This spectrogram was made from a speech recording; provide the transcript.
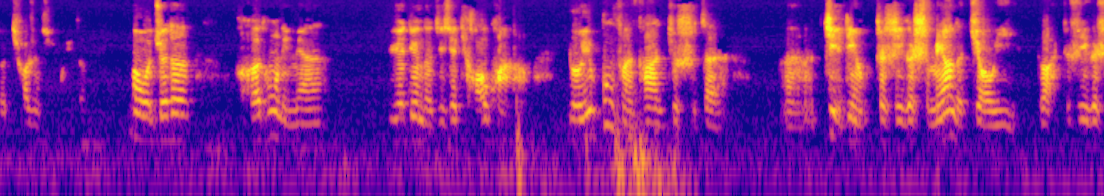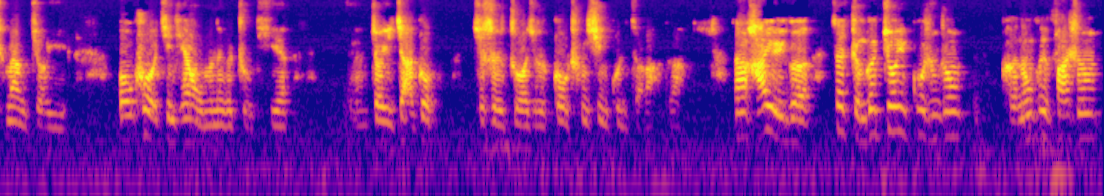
叫调整性规则。那我觉得合同里面。约定的这些条款啊，有一部分它就是在，嗯，界定这是一个什么样的交易，对吧？这是一个什么样的交易？包括今天我们那个主题，交易架构，其实主要就是构成性规则了，对吧？那还有一个，在整个交易过程中可能会发生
